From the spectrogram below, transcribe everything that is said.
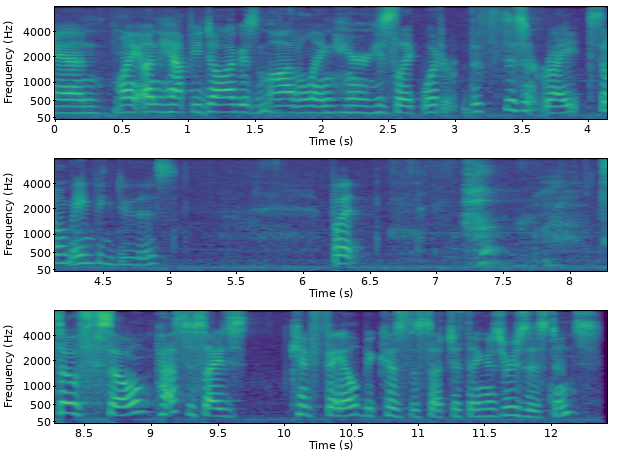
and my unhappy dog is modeling here. He's like, "What? Are, this isn't right. Don't make me do this." But so so pesticides can fail because there's such a thing as resistance.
